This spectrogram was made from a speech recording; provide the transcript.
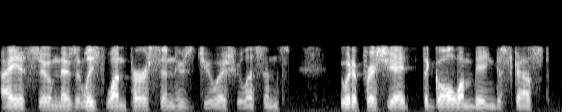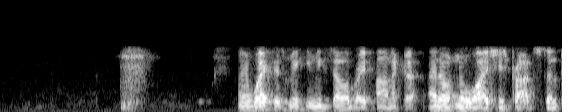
I assume there's at least one person who's Jewish who listens who would appreciate the Golem being discussed. My wife is making me celebrate Hanukkah. I don't know why she's Protestant.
